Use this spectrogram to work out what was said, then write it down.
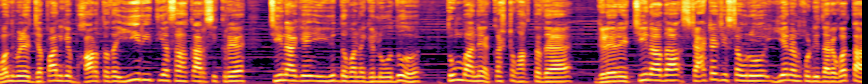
ಒಂದು ವೇಳೆ ಜಪಾನ್ಗೆ ಭಾರತದ ಈ ರೀತಿಯ ಸಹಕಾರ ಸಿಕ್ಕರೆ ಚೀನಾಗೆ ಈ ಯುದ್ಧವನ್ನು ಗೆಲ್ಲುವುದು ತುಂಬಾನೇ ಕಷ್ಟವಾಗ್ತದೆ. ಗೆಳೆಯರೆ, ಚೀನಾದ ಸ್ಟ್ರಾಟಜಿಸ್ಟ್ ಅವರು ಏನು ಅನ್ಕೊಂಡಿದ್ದಾರೆ ಗೊತ್ತಾ?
